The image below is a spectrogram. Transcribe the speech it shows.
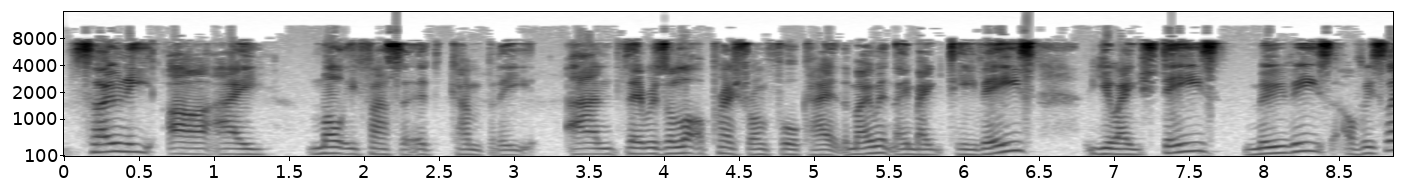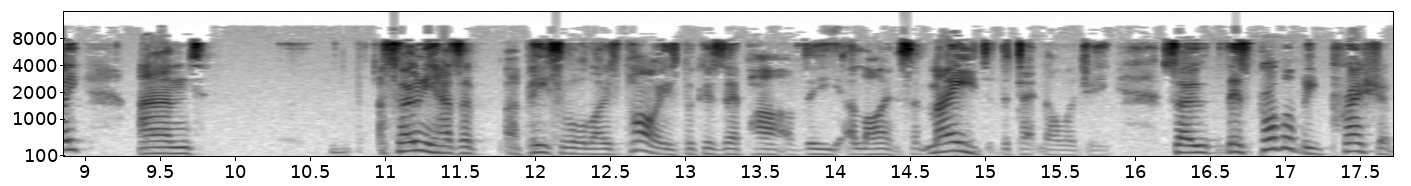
Sony are a multifaceted company and there is a lot of pressure on 4K at the moment. They make TVs, UHDs, movies, obviously, and Sony has a, a piece of all those pies because they're part of the alliance that made the technology. So there's probably pressure,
